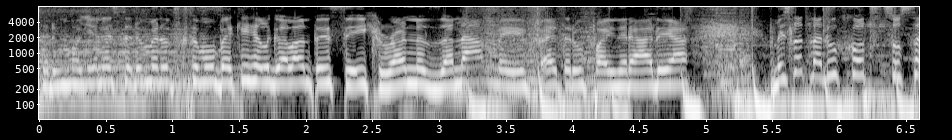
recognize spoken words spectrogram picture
7 hodin 7 minut k tomu Becky Hill Galanty s jejich run za námi v Eteru Fine Rádia. Myslet na důchod, co se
